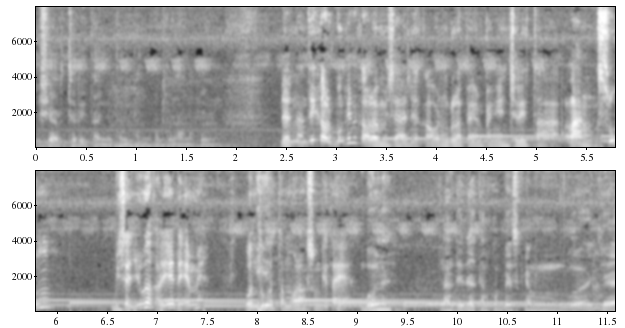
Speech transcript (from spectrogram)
share ceritanya tentang kuntilanak ini. Dan nanti kalau mungkin kalau misalnya ada kawan gelap yang pengen cerita langsung bisa juga kali ya DM ya untuk Iya. ketemu langsung kita ya. Boleh. Nanti datang ke basecamp gue aja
